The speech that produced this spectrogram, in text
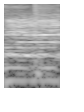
Yeah.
